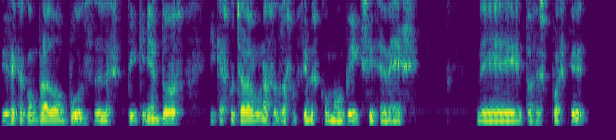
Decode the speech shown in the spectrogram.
Dice que ha comprado puts del SP500 y que ha escuchado algunas otras opciones como VIX y CDS. De, entonces, pues que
